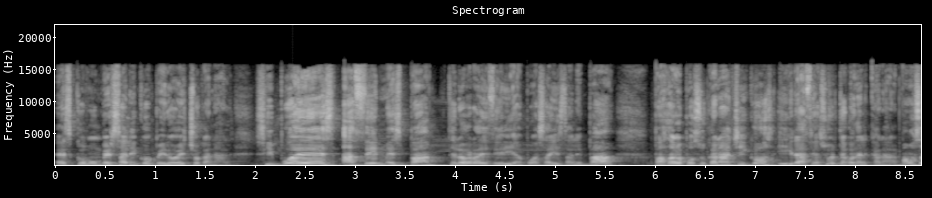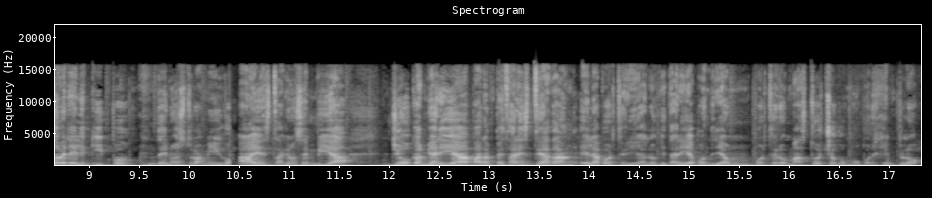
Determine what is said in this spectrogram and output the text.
Es como un versálico, pero hecho canal. Si puedes hacerme spam, te lo agradecería. Pues ahí está el spam. Pasaros por su canal, chicos, y gracias, suerte con el canal. Vamos a ver el equipo de nuestro amigo. Ahí está, que nos envía. Yo cambiaría para empezar este Adán en la portería. Lo quitaría, pondría un portero más tocho, como por ejemplo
